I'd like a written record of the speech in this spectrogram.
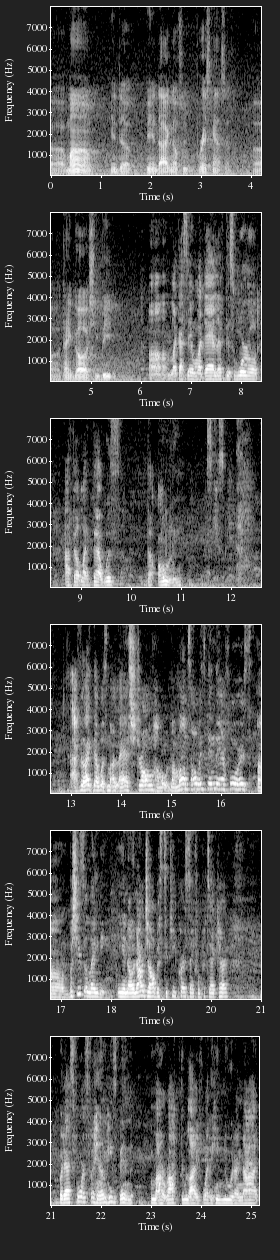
Uh, mom ended up being diagnosed with breast cancer. Uh, thank God she beat it. Um, like I said, when my dad left this world, I felt like that was the only, excuse me, I feel like that was my last stronghold. My mom's always been there for us, um, but she's a lady, you know, and our job is to keep her safe and protect her. But as for as for him, he's been my rock through life, whether he knew it or not.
